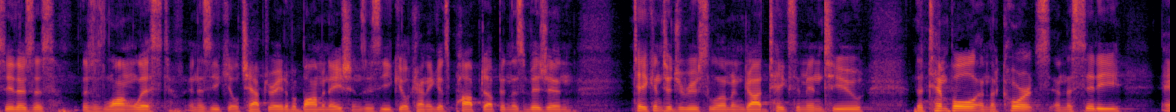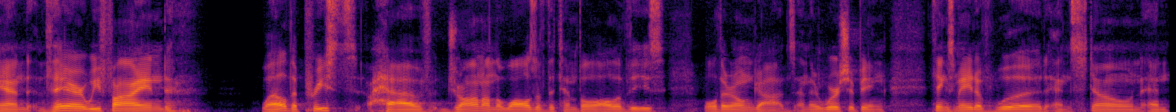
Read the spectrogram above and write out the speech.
See, there's this, there's this long list in Ezekiel chapter 8 of abominations. Ezekiel kind of gets popped up in this vision, taken to Jerusalem, and God takes him into the temple and the courts and the city. And there we find, well, the priests have drawn on the walls of the temple all of these well, their own gods, and they're worshiping things made of wood and stone, and,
